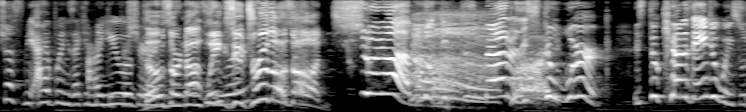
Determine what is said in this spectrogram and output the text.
Trust me, I have wings. I can Are make you it for a sure. Those are not wings. You drew those on. Shut up! Look, it doesn't matter. They still work. They still count as angel wings. So...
